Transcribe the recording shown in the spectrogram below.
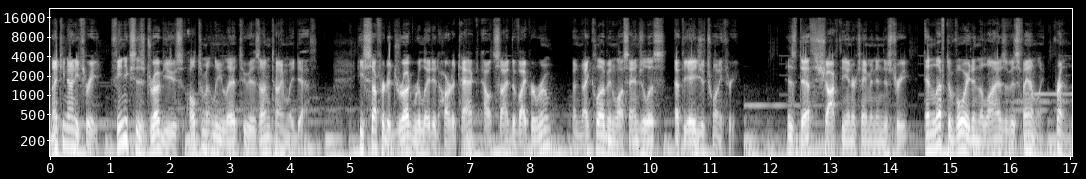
1993, Phoenix's drug use ultimately led to his untimely death. He suffered a drug related heart attack outside the Viper Room, a nightclub in Los Angeles, at the age of 23. his death shocked the entertainment industry and left a void in the lives of his family, friends,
